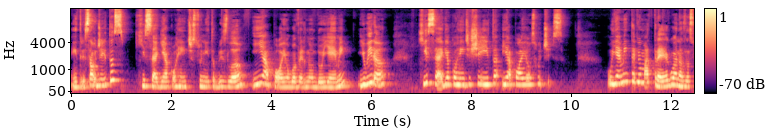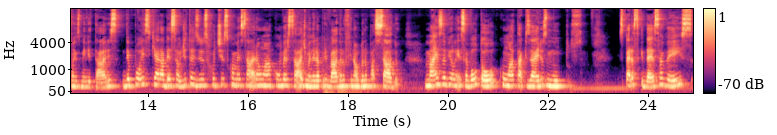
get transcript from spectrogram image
entre sauditas, que seguem a corrente sunita do Islã e apoiam o governo do Iêmen, e o Irã, que segue a corrente xiita e apoia os Houthis. O Iêmen teve uma trégua nas ações militares depois que a Arábia Saudita e os Houthis começaram a conversar de maneira privada no final do ano passado mas a violência voltou com ataques aéreos mútuos. Espera-se que dessa vez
